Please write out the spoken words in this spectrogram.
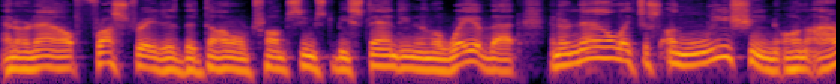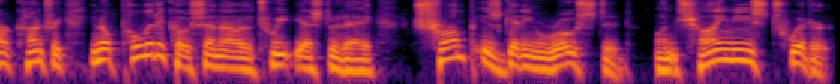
and are now frustrated that Donald Trump seems seems to be standing in the way of that and are now like just unleashing on our country. You know, Politico sent out a tweet yesterday Trump is getting roasted on Chinese Twitter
